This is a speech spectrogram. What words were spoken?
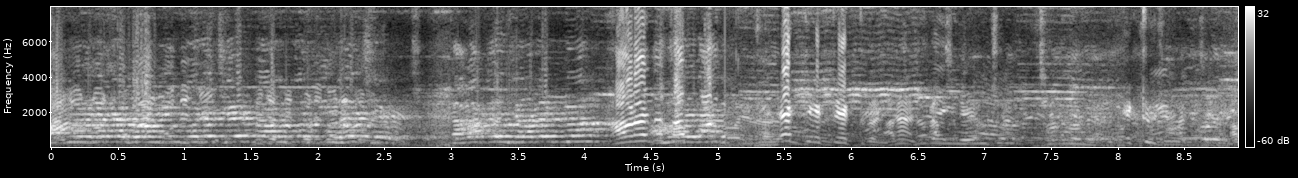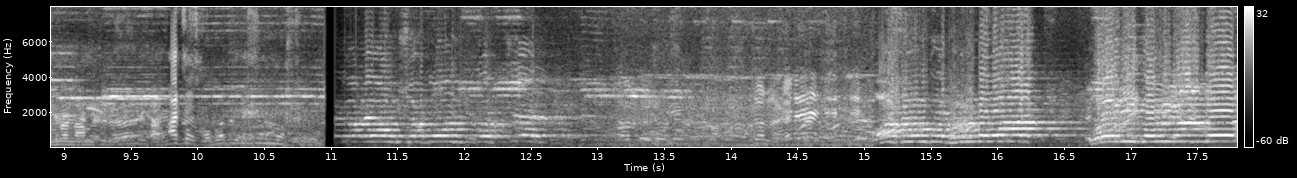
আপনারা জয়েন করেছেন বা উপস্থিত হয়েছে তারা কেউ যাবেন না আমাদের- একটু একটু একটু হ্যাঁ। একটু আমরা নাম আচ্ছা অংশগ্রহণ করছেন অসংখ্য ধন্যবাদ দৈনিক অভিনন্দন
